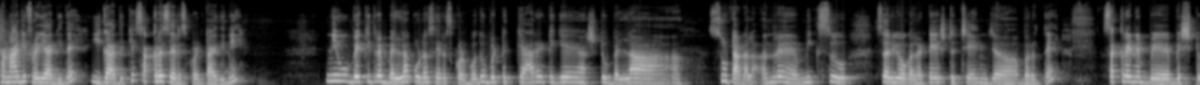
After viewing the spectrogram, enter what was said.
ಚೆನ್ನಾಗಿ ಫ್ರೈ ಆಗಿದೆ. ಈಗ ಅದಕ್ಕೆ ಸಕ್ಕರೆ ಸೇರಿಸ್ಕೊಳ್ತಾ ಇದ್ದೀನಿ. ನೀವು ಬೇಕಿದ್ರೆ ಬೆಲ್ಲ ಕೂಡ ಸೇರಿಸ್ಕೊಳ್ಬೋದು, ಬಟ್ ಕ್ಯಾರೆಟಿಗೆ ಅಷ್ಟು ಬೆಲ್ಲ ಸೂಟ್ ಆಗಲ್ಲ. ಅಂದರೆ ಮಿಕ್ಸು ಸರಿ ಹೋಗಲ್ಲ. ಟೇಸ್ಟ್ ಚೇಂಜ್ ಬರುತ್ತೆ. ಸಕ್ಕರೆನೇ ಬೆ ಬೆಸ್ಟು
